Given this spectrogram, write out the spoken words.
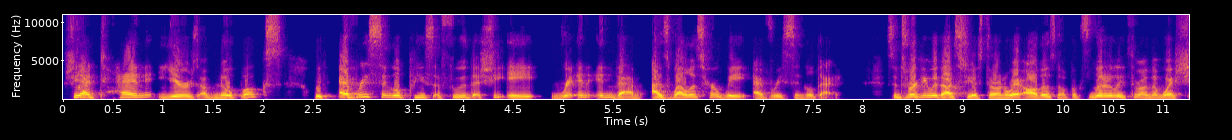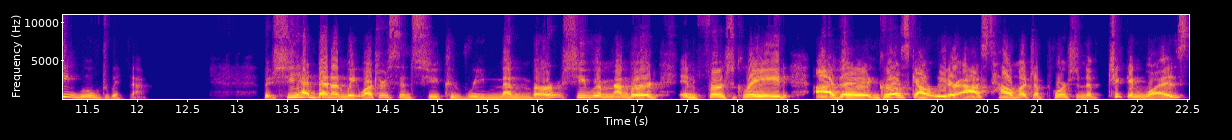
She had 10 years of notebooks with every single piece of food that she ate written in them, as well as her weight every single day. Since working with us, she has thrown away all those notebooks, literally thrown them away. She moved with them but she had been on Weight Watchers since she could remember. She remembered in first grade, uh, the Girl Scout leader asked how much a portion of chicken was,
